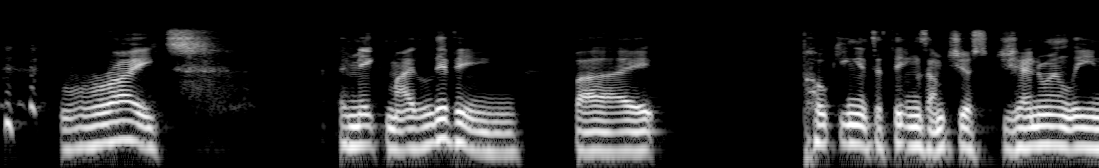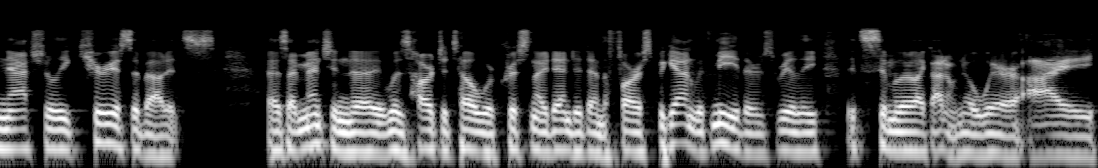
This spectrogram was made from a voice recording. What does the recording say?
write and make my living by poking into things I'm just genuinely, naturally curious about. It's as I mentioned, uh, it was hard to tell where Chris Knight ended and the forest began. With me, there's really it's similar. Like I don't know where I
